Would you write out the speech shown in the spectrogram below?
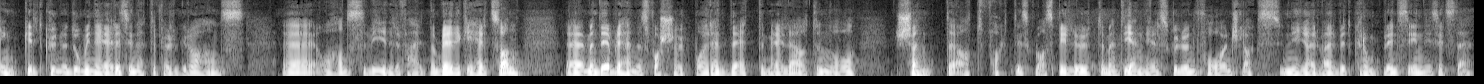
enkelt kunne dominere sin etterfølger og hans, eh, og hans videre ferd. Nå ble det ikke helt sånn, men det ble hennes forsøk på å redde ettermælet. At hun nå skjønte at faktisk var spillet ute, men til gjengjeld skulle hun få en slags nyervervet kronprins inn i sitt sted.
